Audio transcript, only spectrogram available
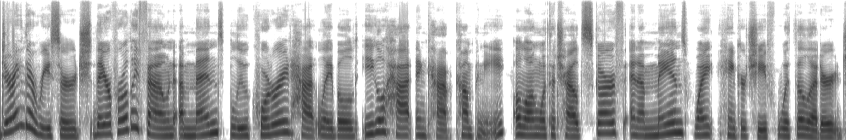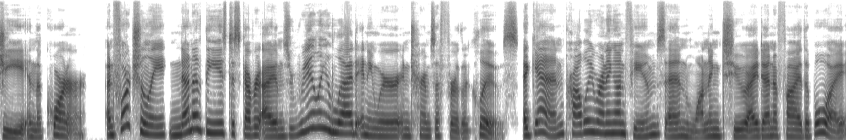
During their research, they reportedly found a men's blue corduroy hat labeled Eagle Hat and Cap Company, along with a child's scarf and a man's white handkerchief with the letter G in the corner. Unfortunately, none of these discovered items really led anywhere in terms of further clues. Again, probably running on fumes and wanting to identify the boy,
